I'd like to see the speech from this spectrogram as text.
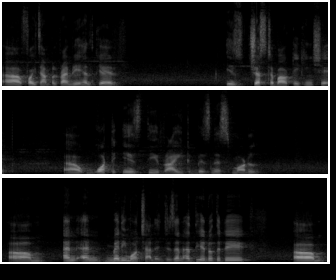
uh, for example, primary healthcare is just about taking shape. Uh, what is the right business model? Um, and, and many more challenges. And at the end of the day, um,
